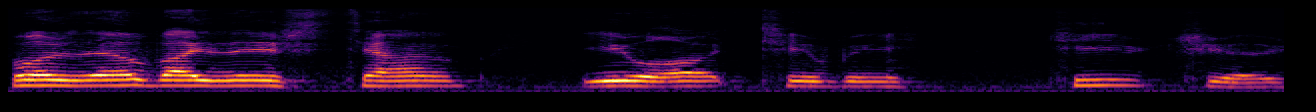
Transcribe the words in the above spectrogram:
For though by this time you ought to be teachers,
